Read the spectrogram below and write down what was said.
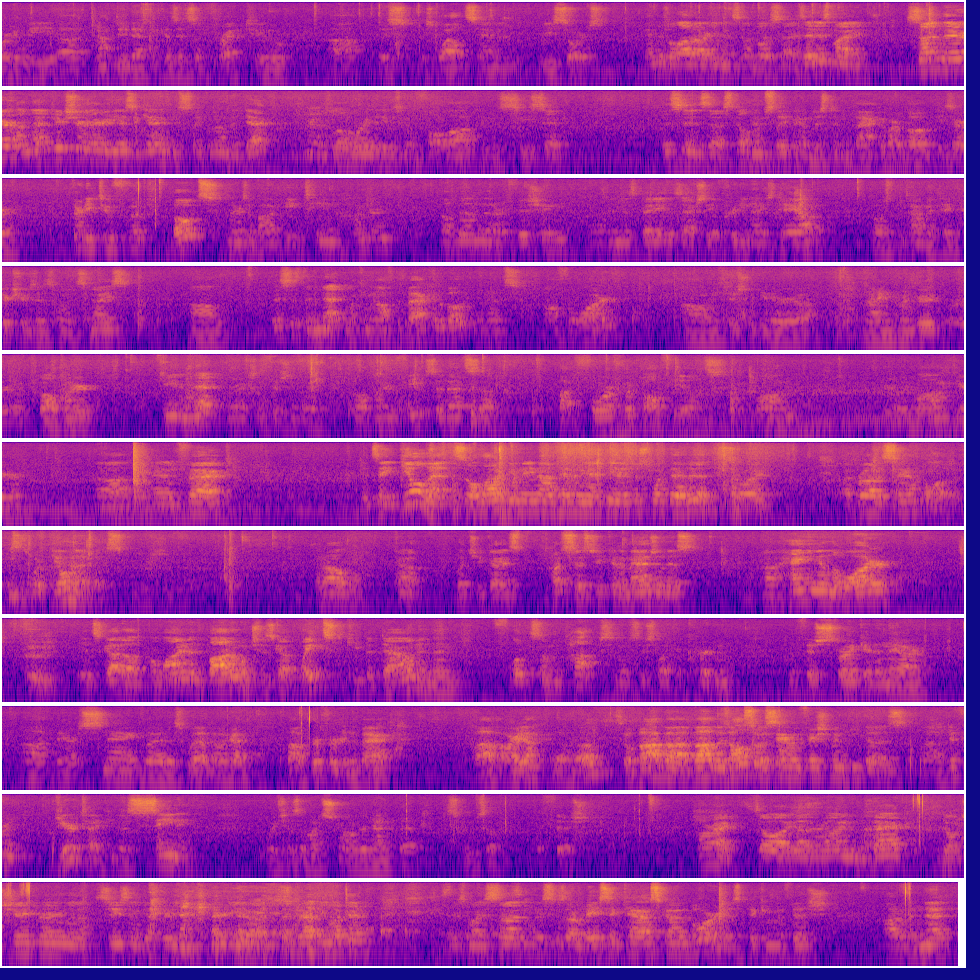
or do we not do that because it's a threat to this, this wild salmon resource. And there's a lot of arguments on both sides. That is my son there, on that picture, there he is again, he's sleeping on the deck. I was a little worried that he was gonna fall off, he was seasick. This is uh, still him sleeping, I'm just in the back of our boat. These are thirty-two foot boats, there's about eighteen hundred of them that are fishing uh, in this bay. This is actually a pretty nice day out. Most of the time I take pictures is when it's nice. Um, this is the net looking off the back of the boat, and that's off the water. Um, we fish with either uh, 900 or 1200 feet of net. We're actually fishing with 1200 feet, so that's uh, about four football fields long, really long here. Uh, and in fact, it's a gill net, so a lot of you may not have any idea just what that is. So I, I brought a sample of it. This is what gill net is. And I'll kind of let you guys touch this. You can imagine this uh, hanging in the water. It's got a, a line at the bottom which has got weights to keep it down and then floats on the top. So it's just like a curtain. The fish strike it and they are, uh, they are snagged by this web. Now I got Bob Grifford in the back. Bob, how are you? Hello. So Bob, uh, Bob is also a salmon fisherman. He does uh, different gear type. He does seining, which is a much stronger net that scoops up the fish. All right, so I got line in the back. Don't shave during the season, it gets pretty, pretty uh, scrappy looking. There's my son. This is our basic task on board, is picking the fish out of the net.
